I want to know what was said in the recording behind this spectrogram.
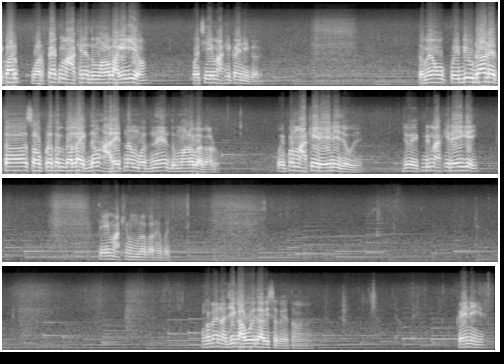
એકવાર પરફેક્ટ માખીને ધુમાડો લાગી ગયો, પછી એ માખી કંઈ નહીં કરે. તમે કોઈ બી ઉડાડે તો સૌપ્રથમ પહેલાં એકદમ સારી રીતના મધને ધુમાડો લગાડો. કોઈ પણ માખી રહી નહીં જવું જો એક બી માખી રહી ગઈ, તો એ માખી હુમલો કરે પછી. ગમે નજીક આવો હોય તો આવી શકે તમે. કઈ નહીં.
